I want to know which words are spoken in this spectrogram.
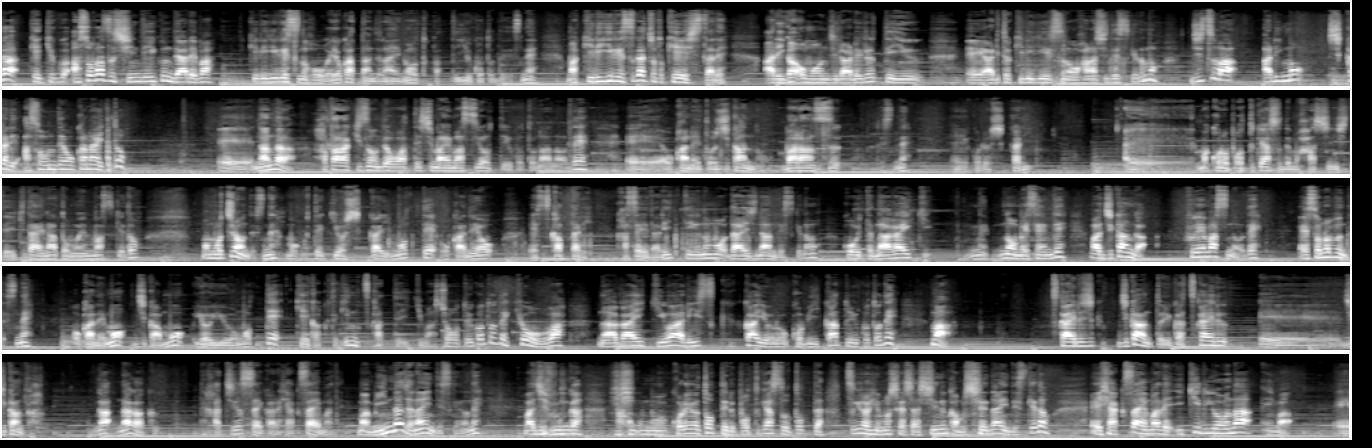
が結局遊ばず死んでいくんであればキリギリスの方が良かったんじゃないのとかっていうことでですね、まあ、キリギリスがちょっと軽視されアリが重んじられるっていう、えー、アリとキリギリスのお話ですけども実はアリもしっかり遊んでおかないと、えー、なんなら働き損で終わってしまいますよっていうことなので、えー、お金と時間のバランスですね、えー、これをしっかり、えーまあ、このポッドキャストでも発信していきたいなと思いますけど、まあ、もちろんですね目的をしっかり持ってお金を使ったり稼いだりっていうのも大事なんですけどもこういった長生きの目線で、まあ、時間が増えますのでその分ですねお金も時間も余裕を持って計画的に使っていきましょう。ということで今日は長生きはリスクか喜びかということでまあ使える時間というか使える、えー、時間かが長く80歳から100歳まで。まあみんなじゃないんですけどね。まあ、自分が もうこれを撮ってるポッドキャストを撮った次の日もしかしたら死ぬかもしれないんですけど100歳まで生きるような今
